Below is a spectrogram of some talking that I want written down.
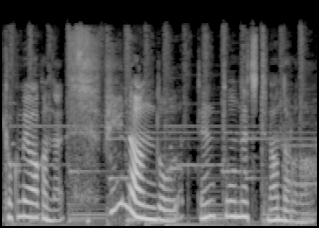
曲名わかんない。フィンランド伝統のやつってなんだろうな。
